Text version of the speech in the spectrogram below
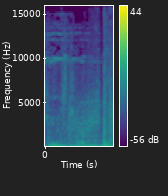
team's turret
